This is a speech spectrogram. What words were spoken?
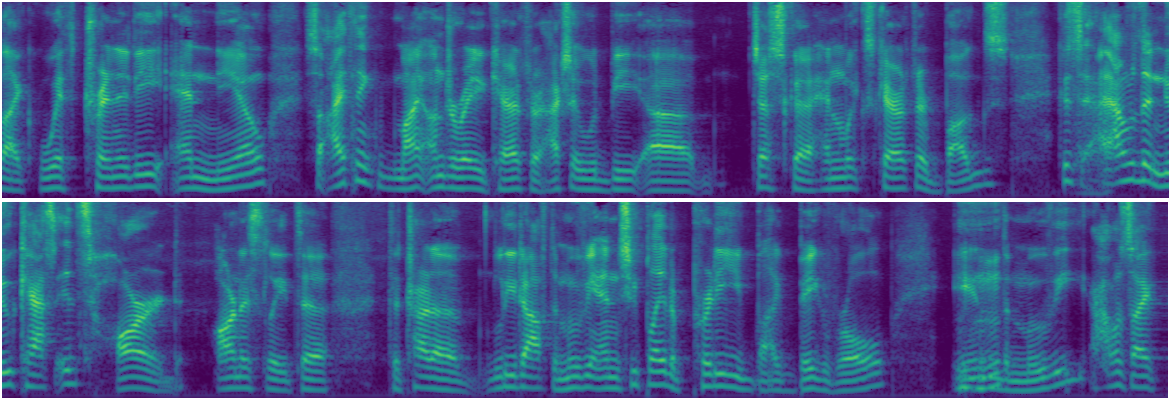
like with Trinity and Neo. So I think my underrated character actually would be uh Jessica Henwick's character Bugs because out of the new cast, it's hard honestly to to try to lead off the movie and she played a pretty like big role in the movie. I was like,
